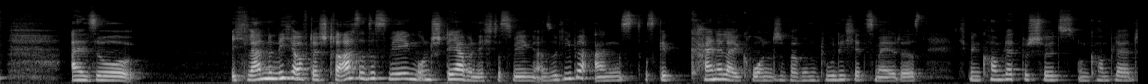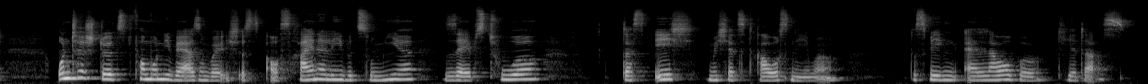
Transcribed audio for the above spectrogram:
also, ich lande nicht auf der Straße deswegen und sterbe nicht deswegen. Also, liebe Angst, es gibt keinerlei Grund, warum du dich jetzt meldest. Ich bin komplett beschützt und komplett unterstützt vom Universum, weil ich es aus reiner Liebe zu mir selbst tue, dass ich mich jetzt rausnehme. Deswegen erlaube dir das.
